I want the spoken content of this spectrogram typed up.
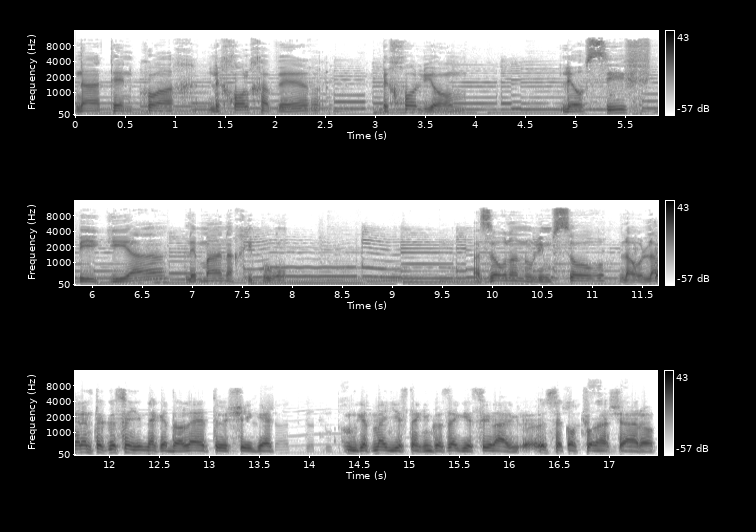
נא תן כוח לכל חבר בכל יום להוסיף ביגיעה למען החיבור. עזור לנו למסור לעולם Teremtő, köszönjük neked a amiket megnyílsz nekünk az egész világ összekapcsolására.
